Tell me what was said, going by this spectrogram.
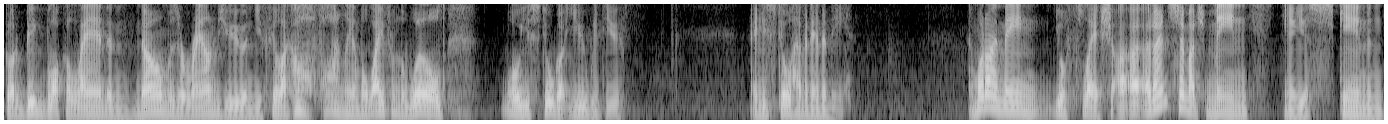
got a big block of land and no one was around you and you feel like, oh, finally, I'm away from the world, well, you've still got you with you, and you still have an enemy. And what I mean, your flesh, I, I don't so much mean you know, your skin and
